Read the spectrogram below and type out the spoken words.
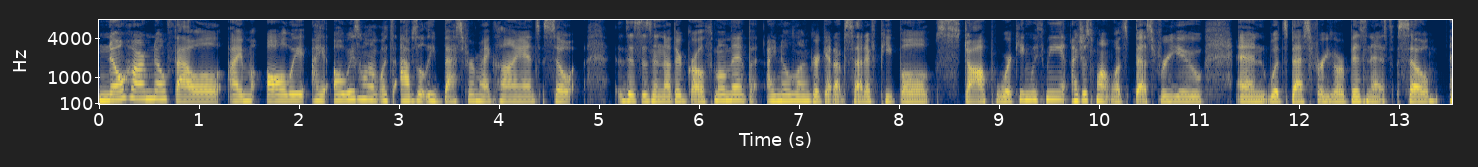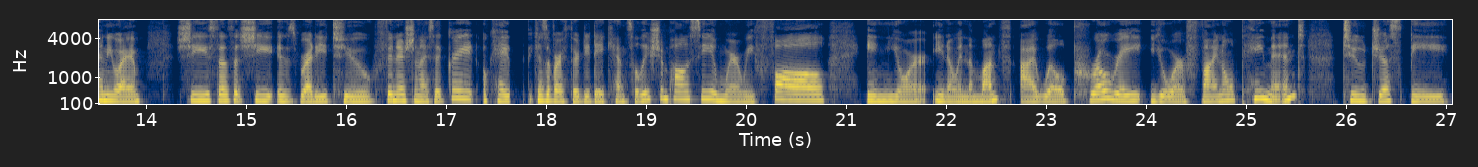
no harm, no foul. I'm always, I always want what's absolutely best for my clients. So this is another growth moment, but I no longer get upset if people stop working with me. I just want what's best for you and what's best for your business. So anyway, she says that she is ready to finish. And I said, great. Okay. Because of our 30 day cancellation policy and where we fall in your, you know, in the month, I will prorate your final payment to just be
